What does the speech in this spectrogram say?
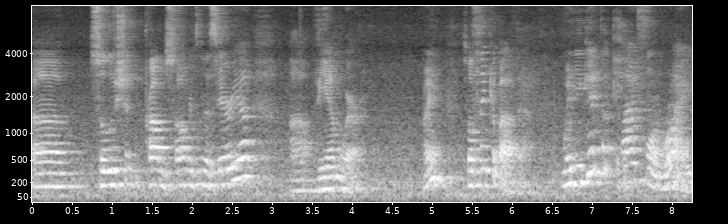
uh, solution problem solvers in this area, uh, VMware, right? So think about that. When you get the platform right,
